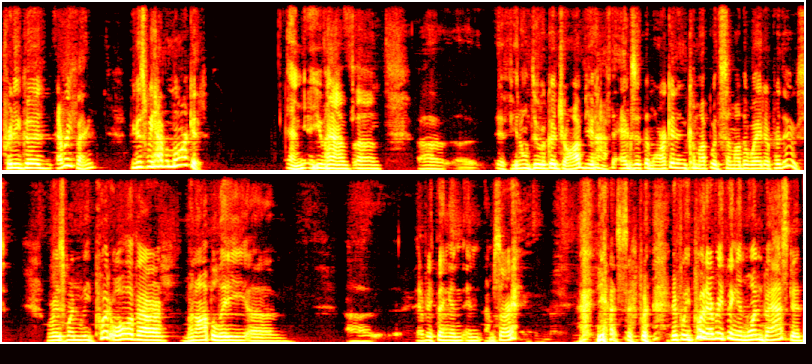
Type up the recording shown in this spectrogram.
pretty good everything, because we have a market. And you have, um, uh, if you don't do a good job, you have to exit the market and come up with some other way to produce. Whereas when we put all of our monopoly, uh, uh, everything in, in, I'm sorry? yes, if we, if we put everything in one basket,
